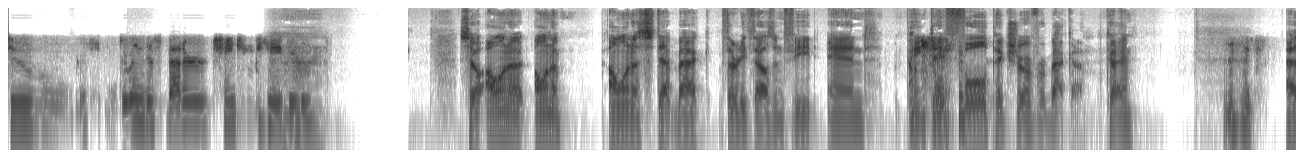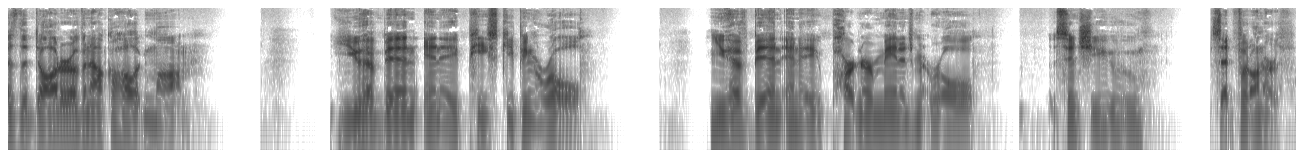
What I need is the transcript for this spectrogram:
to doing this better, changing behavior. Hmm. So I want to I want to I want to step back 30,000 feet and paint a full picture of Rebecca, okay? Mhm. As the daughter of an alcoholic mom, You have been in a peacekeeping role. You have been in a partner management role since you set foot on earth,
